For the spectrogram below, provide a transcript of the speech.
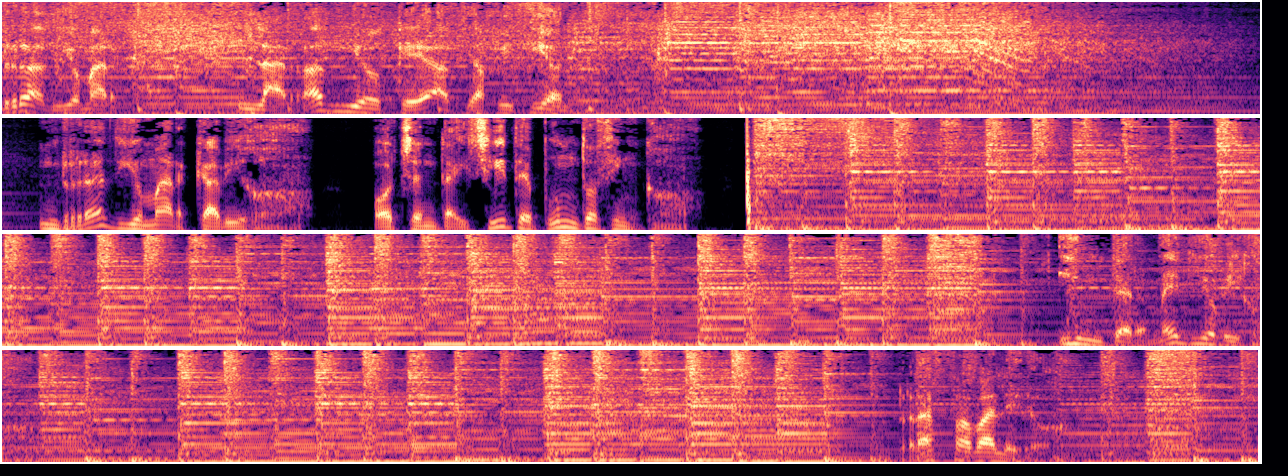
Radio Marca, la radio que hace afición. Radio Marca Vigo, 87.5. Intermedio Vigo. Rafa Valero.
